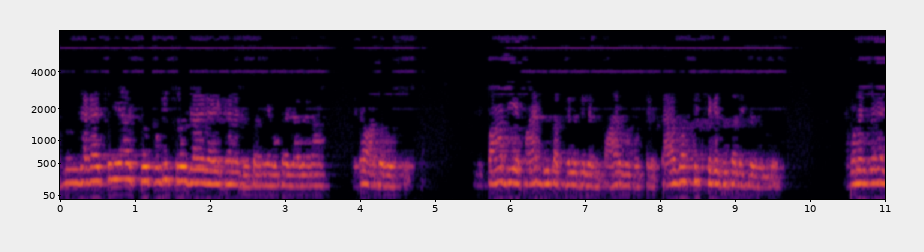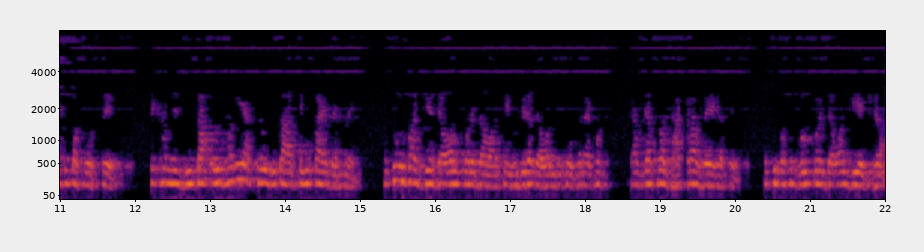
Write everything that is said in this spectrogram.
এমন জায়গায় তুমি আসছো, পবিত্র জায়গায়, এখানে জুতা নিয়ে উঠা যাবে না। এটাও আদর্শ পা দিয়ে পায়ের জুতা ফেলে দিলেন, পাহাড়ের উপর থেকে। চার হাজার ফিট থেকে জুতা নিচে দিল এমন এক জায়গায় জুতা পড়ছে, সেখানে জুতা ওইভাবেই আছে, ওই জুতা আর তিনি পায়ে দেন নাই। চতুর্পাশ দিয়ে দেওয়াল করে দেওয়া আছে হুদিরা দেওয়াল দিতে ওখানে এখন গাছ গাছরা ঝাঁকড়া হয়ে গেছে। চতুর্পাশে গোল করে দেওয়াল দিয়ে ঘেরা।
